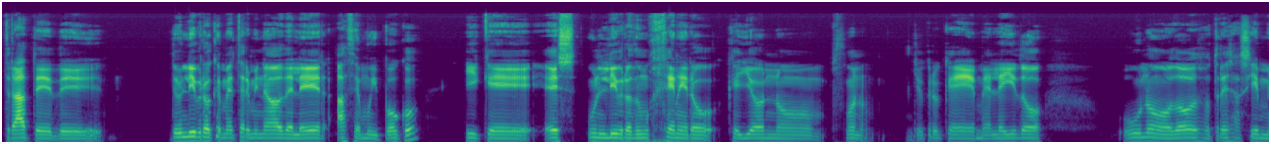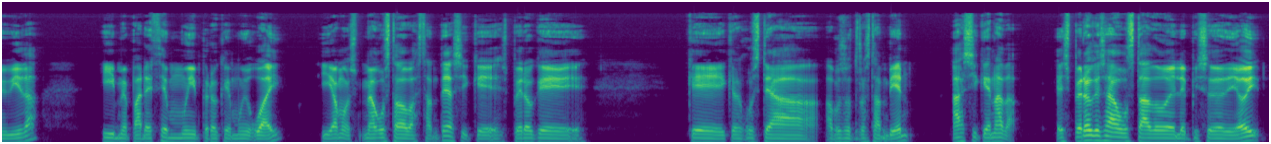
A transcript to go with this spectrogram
trate de, de un libro que me he terminado de leer hace muy poco y que es un libro de un género que yo no, bueno, yo creo que me he leído uno o dos o tres así en mi vida y me parece muy, pero que muy guay. Y vamos, me ha gustado bastante, así que espero que, que, os guste a, a vosotros también. Así que nada, espero que os haya gustado el episodio de hoy.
